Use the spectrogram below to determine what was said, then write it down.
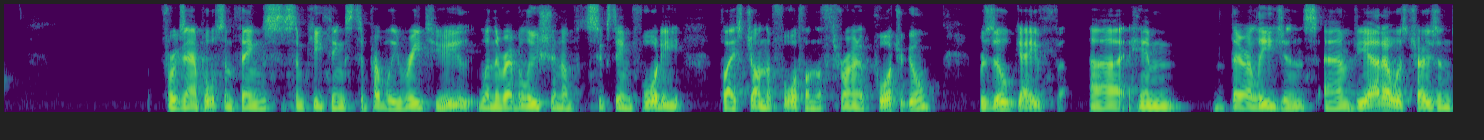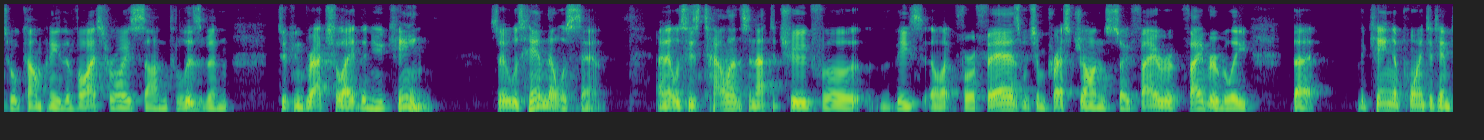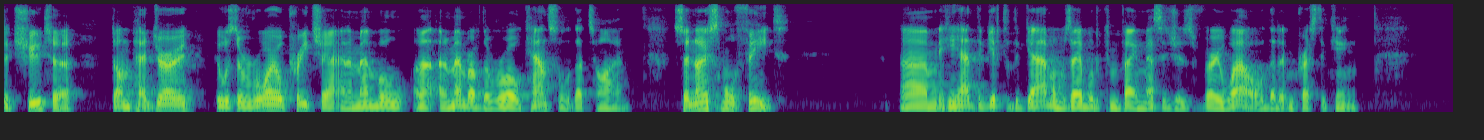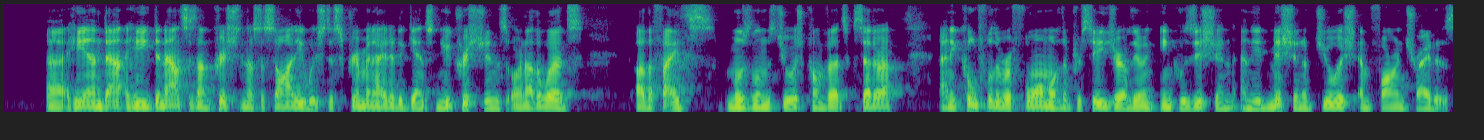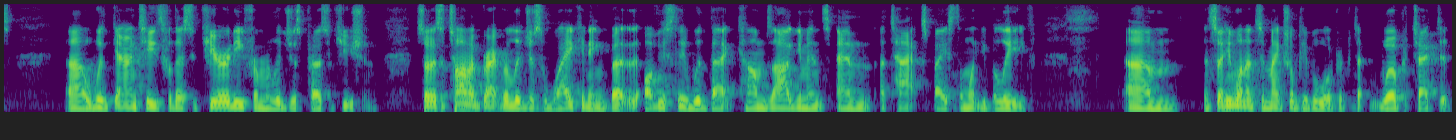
For example, some things, some key things to probably read to you when the revolution of 1640 placed John IV on the throne of Portugal, Brazil gave uh, him their allegiance, and Vieira was chosen to accompany the viceroy's son to Lisbon to congratulate the new king. So it was him that was sent and it was his talents and attitude for these uh, like for affairs which impressed John so favor- favorably that the king appointed him to tutor Don Pedro, who was a royal preacher and a member uh, a member of the royal council at that time. So no small feat. Um, he had the gift of the gab and was able to convey messages very well that impressed the king. Uh, he, he denounces unchristian a society which discriminated against new Christians, or in other words, other faiths, Muslims, Jewish converts, etc. And he called for the reform of the procedure of the Inquisition and the admission of Jewish and foreign traders, uh, with guarantees for their security from religious persecution. So it's a time of great religious awakening, but obviously with that comes arguments and attacks based on what you believe. Um, and so he wanted to make sure people were, prote- were protected.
